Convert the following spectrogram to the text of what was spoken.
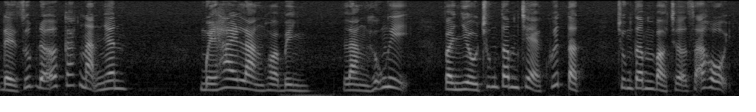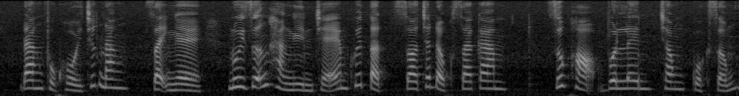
để giúp đỡ các nạn nhân. 12 làng hòa bình, làng hữu nghị và nhiều trung tâm trẻ khuyết tật, trung tâm bảo trợ xã hội đang phục hồi chức năng, dạy nghề, nuôi dưỡng hàng nghìn trẻ em khuyết tật do chất độc da cam giúp họ vươn lên trong cuộc sống.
